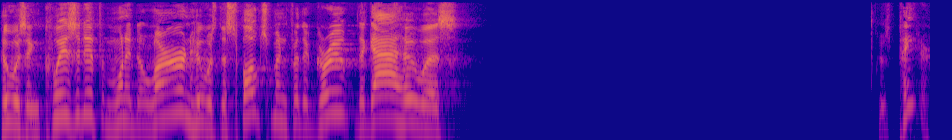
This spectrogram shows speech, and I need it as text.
who was inquisitive and wanted to learn, who was the spokesman for the group, the guy who was It was Peter.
